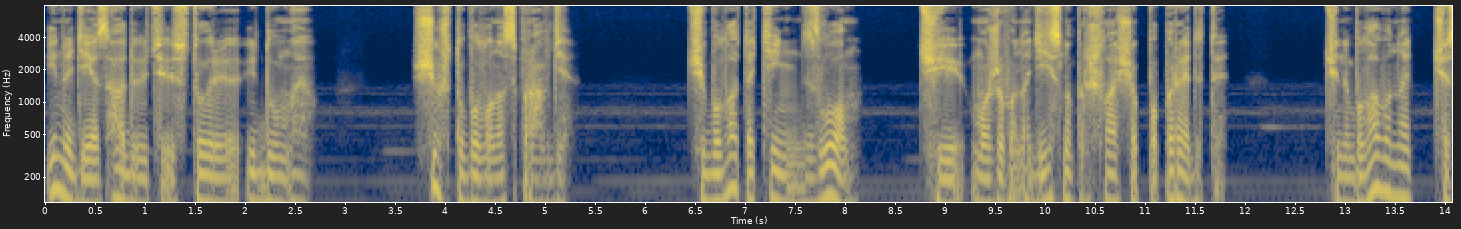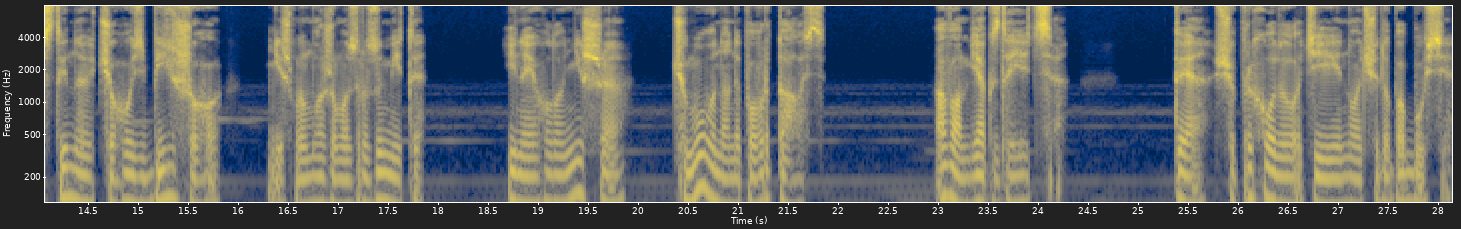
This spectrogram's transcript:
Іноді я згадую цю історію і думаю, що ж то було насправді? Чи була та тінь злом, чи, може, вона дійсно прийшла, щоб попередити? Чи не була вона частиною чогось більшого, ніж ми можемо зрозуміти? І найголовніше, чому вона не поверталась? А вам як здається, те, що приходило тієї ночі до бабусі,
